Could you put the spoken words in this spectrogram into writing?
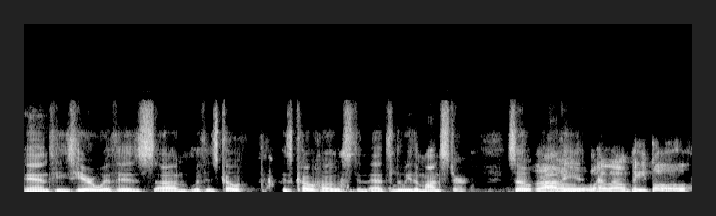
and he's here with his um, with his co his co-host, and that's Louis the Monster. So hello, Avi, hello, people.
